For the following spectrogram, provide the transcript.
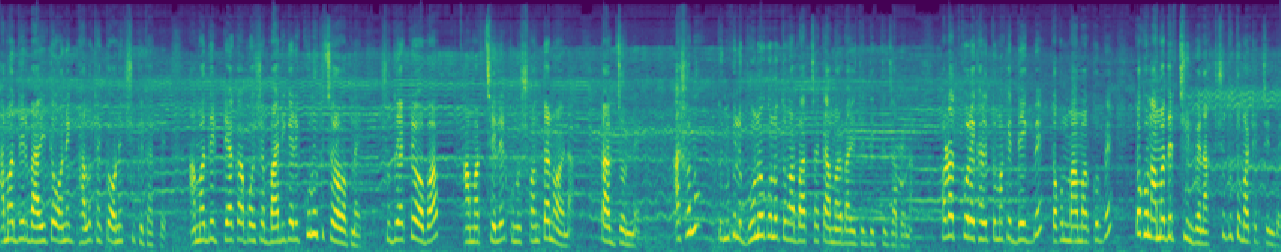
আমাদের বাড়িতে অনেক ভালো থাকবে, অনেক সুখে থাকবে। আমাদের টাকা, পয়সা, বাড়ি গাড়ি কোনো কিছুর অভাব নাই। শুধু একটা অভাব, আমার ছেলের কোনো সন্তান হয় না তার জন্যে। শোনো, তুমি কিন্তু ঘন ঘন তোমার বাচ্চাকে আমার বাড়িতে দেখতে যাবে না। হঠাৎ করে খালি তোমাকে দেখবে, তখন মামা করবে, তখন আমাদের চিনবে না, শুধু তোমাকে চিনবে।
